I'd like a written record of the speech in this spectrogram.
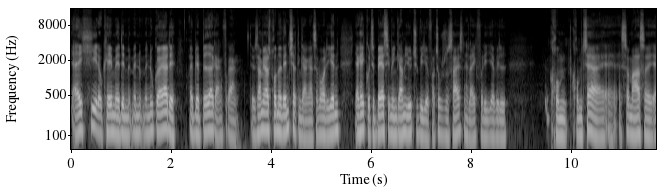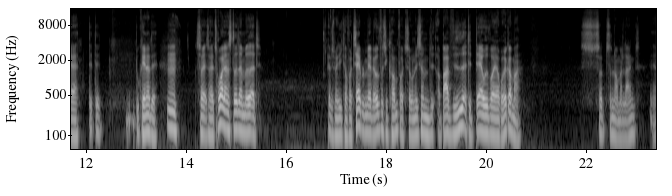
jeg er ikke helt okay med det, men, men nu gør jeg det, og jeg bliver bedre gang for gang. Det er det samme, jeg også prøvede med Venture den gang, altså hvor det igen, jeg kan ikke gå tilbage til min gamle YouTube-video fra 2016 heller ikke, fordi jeg vil krum, så meget, så ja, det, det, du kender det. Mm. Så, så jeg tror et eller andet sted der med, at, at hvis man er komfortabel med at være ude for sin comfort zone, ligesom at bare vide, at det er derude, hvor jeg rykker mig, så, så når man langt. Ja.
